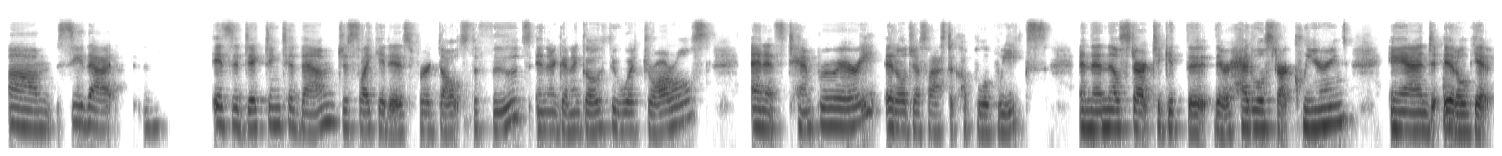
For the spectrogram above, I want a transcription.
um, see that it's addicting to them just like it is for adults the foods and they're going to go through withdrawals and it's temporary it'll just last a couple of weeks and then they'll start to get the their head will start clearing and it'll get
